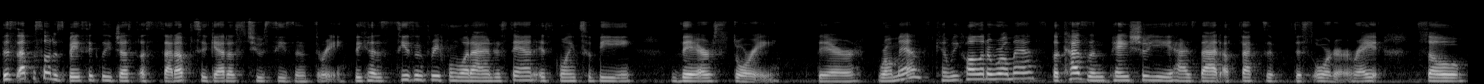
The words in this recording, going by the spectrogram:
This episode is basically just a setup to get us to season three because season three, from what I understand, is going to be their story. their romance. Can we call it a romance? The cousin, Pei Shuyi, has that affective disorder, right? So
